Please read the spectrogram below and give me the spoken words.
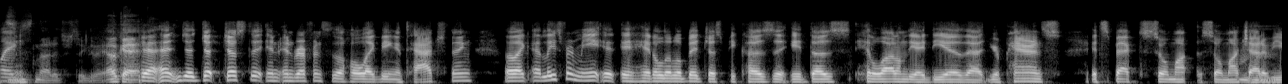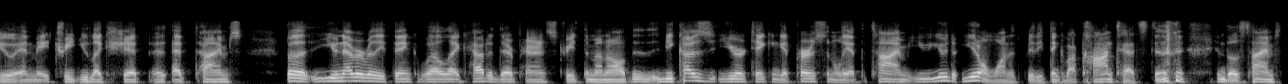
like it's not interesting to me. Okay, Yeah, and ju- ju- just to- in, in reference to the whole like being attached thing, like at least for me, it, it hit a little bit just because it, it does hit a lot on the idea that your parents expect so much so much out of Mhm. you and may treat you like shit at, at times, but you never really think, well, like how did their parents treat them and all? Because you're taking it personally at the time, you you you don't want to really think about context in, in those times.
